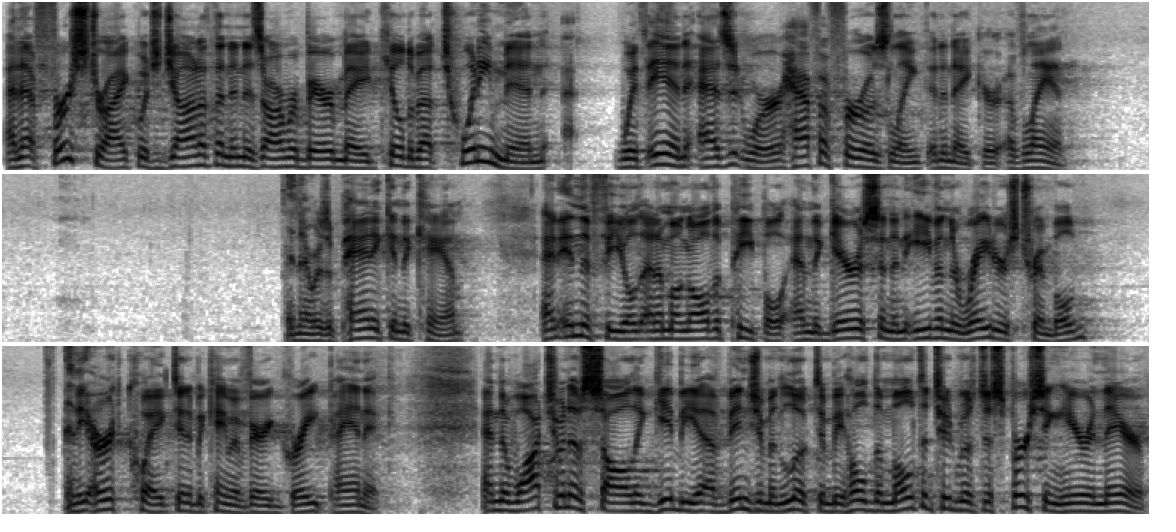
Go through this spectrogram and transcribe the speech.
And that first strike, which Jonathan and his armor bearer made, killed about 20 men within, as it were, half a furrow's length in an acre of land. And there was a panic in the camp and in the field and among all the people, and the garrison and even the raiders trembled, and the earth quaked, and it became a very great panic. And the watchmen of Saul and Gibeah of Benjamin looked, and behold, the multitude was dispersing here and there.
